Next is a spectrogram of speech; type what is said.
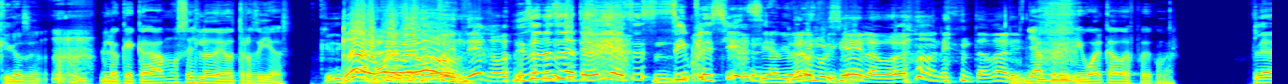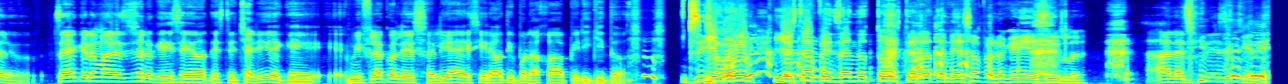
¿Qué cosa? Lo que cagamos es lo de otros días. Claro, pues, huevón. pendejo. Eso no es una teoría, eso es simple ciencia No biológica. eres murciélago, weón. Tamare. Ya, pero igual cago después de comer. Claro. ¿Sabes qué es lo más gracioso lo que dice este Chari? De que mi flaco le solía decir a Oti por la joda periquito. Sí, huevón. Y yo estaba pensando todo este rato en eso, pero no quería decirlo. A la cine sin querer.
